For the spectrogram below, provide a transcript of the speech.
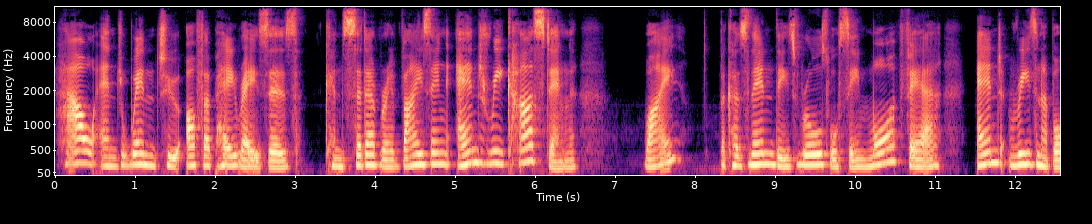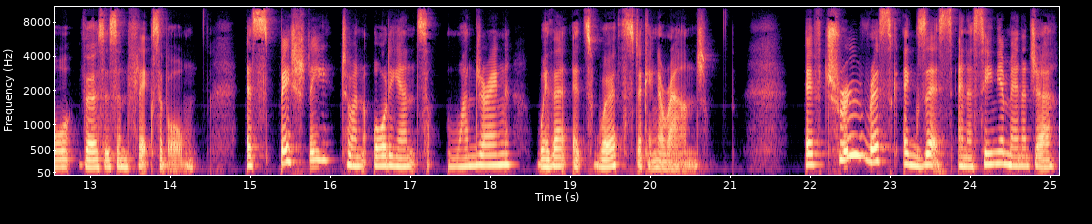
how and when to offer pay raises, consider revising and recasting. Why? Because then these rules will seem more fair and reasonable versus inflexible especially to an audience wondering whether it's worth sticking around. If true risk exists in a senior manager,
